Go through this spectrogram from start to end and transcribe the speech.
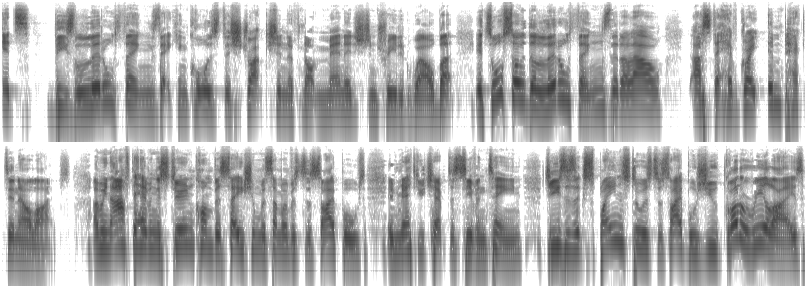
It's these little things that can cause destruction if not managed and treated well, but it's also the little things that allow us to have great impact in our lives. I mean, after having a stern conversation with some of his disciples in Matthew chapter 17, Jesus explains to his disciples, You've got to realize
